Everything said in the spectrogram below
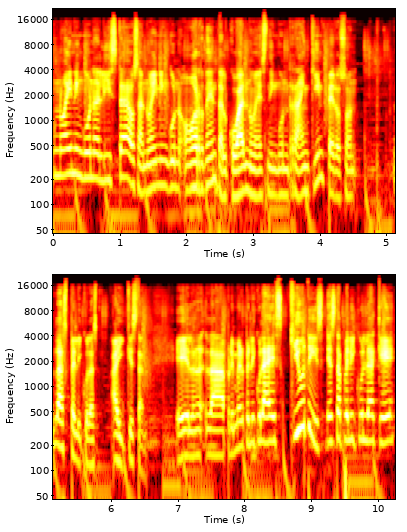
no hay ninguna lista, o sea, no hay ningún orden, tal cual, no es ningún ranking, pero son las películas ahí que están. Eh, la, primera película es Cuties, esta película que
